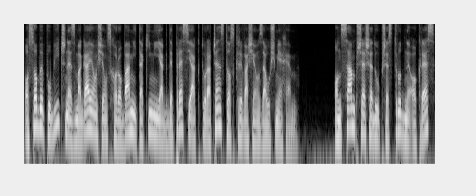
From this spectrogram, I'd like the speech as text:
Osoby publiczne zmagają się z chorobami takimi jak depresja, która często skrywa się za uśmiechem. On sam przeszedł przez trudny okres,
